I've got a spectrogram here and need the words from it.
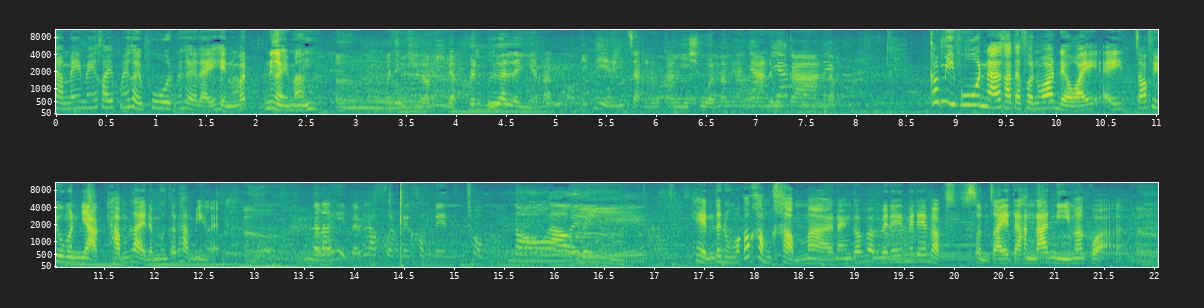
นะไม่ไม่ค่อยไม่เคยพูดไม่เคยอะไรเห็นว่าเหนื่อยมั้งเออไม่จริงๆแล้วมีแบบเพื่อนๆอะไรอย่างเงี้ยแบบพี่ๆที่รู้จักในวงการมีชวนมาไหมคะงานในวงการแบบ ก็มีพูดนะคะ แต่เฟิร์นว่าเดี๋ยวไว้ไอ้เจ้าฟิลมันอยากทำอะไรเดี๋ยวมันก็ทำเองแหละ เออ แต่เราเห็นไหมเวลาคนไปคอมเมนต์ชมน้องเราอะไรอย่างงี้ เห็นแต่หนูว่าก็ขำๆอะนางก็แบบไม่ได้ไม่ได้แบบสนใจทางด้านนี้มากกว่า เออ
